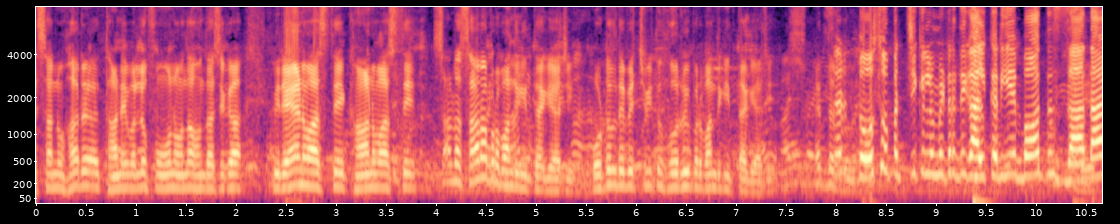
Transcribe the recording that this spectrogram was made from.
ਸਾਨੂੰ ਹਰ ਥਾਣੇ ਵੱਲੋਂ ਫੋਨ ਆਉਂਦਾ ਹੁੰਦਾ ਸੀਗਾ ਵੀ ਰਹਿਣ ਵਾਸਤੇ ਖਾਣ ਵਾਸਤੇ ਸਾਡਾ ਸਾਰਾ ਪ੍ਰਬੰਧ ਕੀਤਾ ਗਿਆ ਜੀ। ਹੋਟਲ ਦੇ ਵਿੱਚ ਵੀ ਤੇ ਹੋਰ ਵੀ ਪ੍ਰਬੰਧ ਕੀਤਾ ਗਿਆ ਜੀ। ਇੱਧਰ ਸਰ 225 ਕਿਲੋਮੀਟਰ ਦੀ ਗੱਲ ਕਰੀਏ ਬਹੁਤ ਜ਼ਿਆਦਾ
